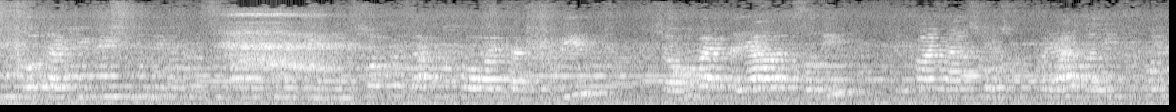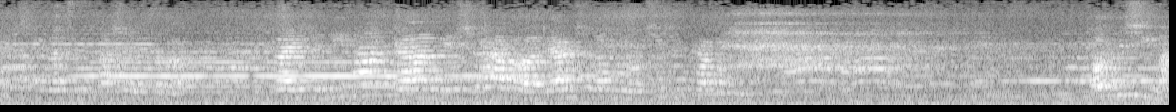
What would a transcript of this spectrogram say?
צמודות העקיבים, צמודים לקרסיים, צמודים, חזק אחורה את העקיבים, שערו בהטיה האלכסונית, כתפיים מעל שורש גוף היד, ואני תכנית לשאיבה צמיחה של הצבא. כתפיים קדימה, גב ישר, האגן שלנו ממשיך את קו הגוף. עוד נשימה.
